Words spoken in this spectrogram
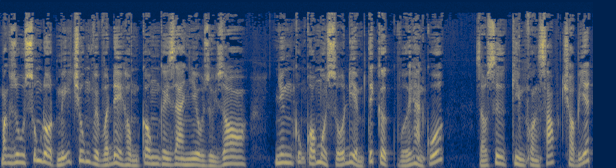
Mặc dù xung đột Mỹ-Trung về vấn đề Hồng Kông gây ra nhiều rủi ro, nhưng cũng có một số điểm tích cực với Hàn Quốc. Giáo sư Kim Quang Sóc cho biết.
